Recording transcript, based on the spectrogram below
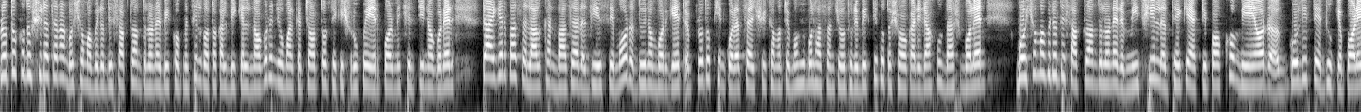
প্রত্যক্ষদর্শীরা জানান বৈষম্য বিরোধী ছাত্র আন্দোলনের বিক্ষোভ মিছিল গতকাল বিকেল নগরের নিউ মার্কেট চত্বর থেকে শুরু হয়ে এরপর মিছিলটি নগরের টাইগার পাস লালখান বাজার জিএসসি মোড় দুই নম্বর গেট প্রদক্ষিণ করেছে। শিক্ষামন্ত্রী মহিবুল হাসান চৌধুরী, ব্যক্তিগত সহকারী রাহুল দাস বলেন বৈষম্য বিরোধী ছাত্র আন্দোলনের মিছিল থেকে একটি পক্ষ মেয়র গলিতে ঢুকে পড়ে।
